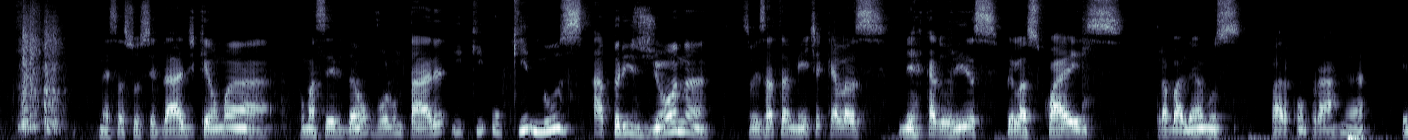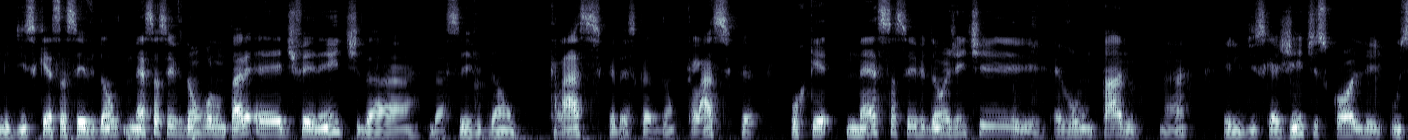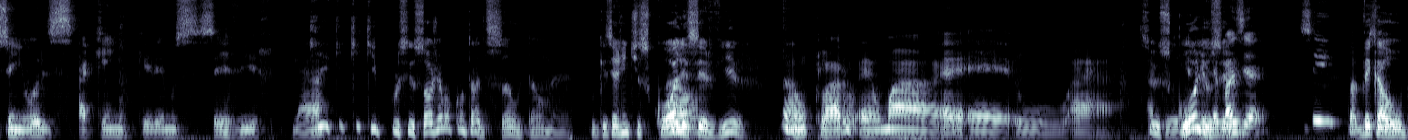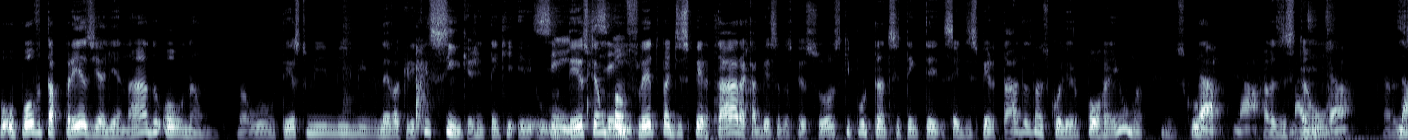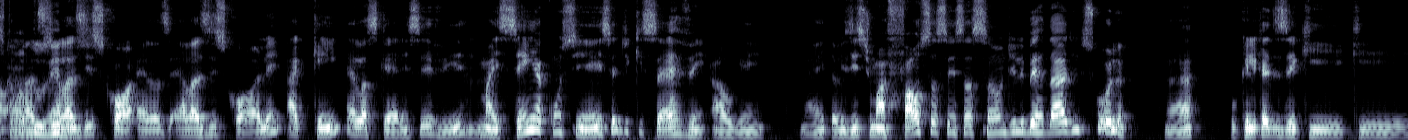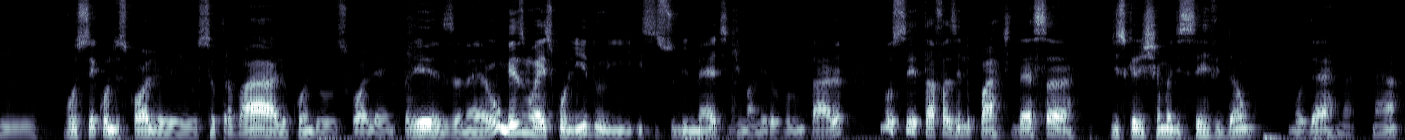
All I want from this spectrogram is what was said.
nessa sociedade que é uma, uma servidão voluntária e que o que nos aprisiona são exatamente aquelas mercadorias pelas quais trabalhamos para comprar, né? Ele disse que essa servidão, nessa servidão voluntária é diferente da, da servidão clássica, da escravidão clássica, porque nessa servidão a gente é voluntário, né? Ele diz que a gente escolhe os senhores a quem queremos servir, né? Que, que, que, por si só já é uma contradição, então, né? Porque se a gente escolhe Não. servir, Não, claro, é uma é, é o a, se eu escolho dele é ser- baseada. Sim, Vem cá, Sim. o, o povo está preso e alienado ou não? O texto me, me, me leva a crer que sim, que a gente tem que. Sim, o texto é um sim. panfleto para despertar a cabeça das pessoas, que, portanto, se tem que ter- ser despertadas, não escolheram porra nenhuma. Me desculpa. não, não. Elas estão, então- elas Não, estão elas, abduzidas. elas, esco elas, elas escolhem a quem elas querem servir, Hum. mas sem a consciência de que servem a alguém. Né? Então existe uma falsa sensação de liberdade de escolha. Né? O que ele quer dizer que, que você, quando escolhe o seu trabalho, quando escolhe a empresa, né? ou mesmo é escolhido e, e se submete de maneira voluntária, você está fazendo parte dessa, disso que ele chama de servidão moderna. Né?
